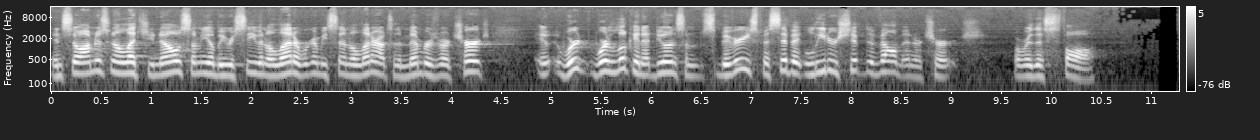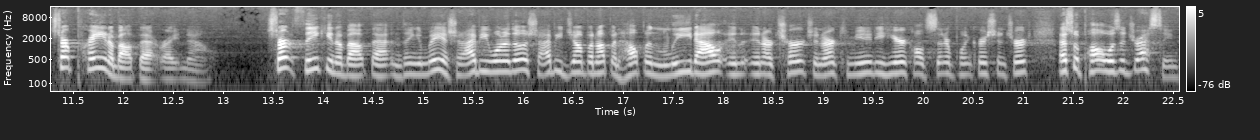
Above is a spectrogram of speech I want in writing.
And so I'm just going to let you know some of you will be receiving a letter. We're going to be sending a letter out to the members of our church we're, we're looking at doing some very specific leadership development in our church over this fall. Start praying about that right now. Start thinking about that and thinking, man, should I be one of those? Should I be jumping up and helping lead out in, in our church, in our community here called Centerpoint Christian Church? That's what Paul was addressing.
